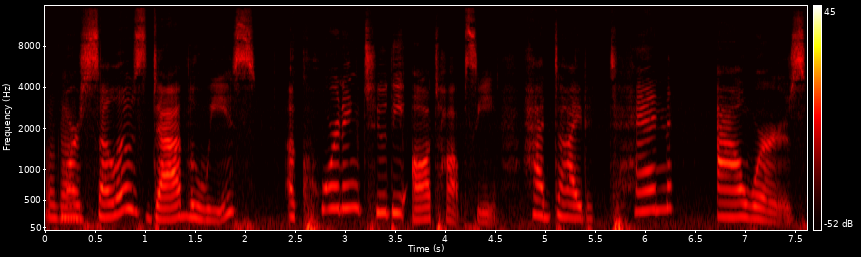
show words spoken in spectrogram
Oh god. Marcelo's dad, Luis, according to the autopsy, had died 10 hours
